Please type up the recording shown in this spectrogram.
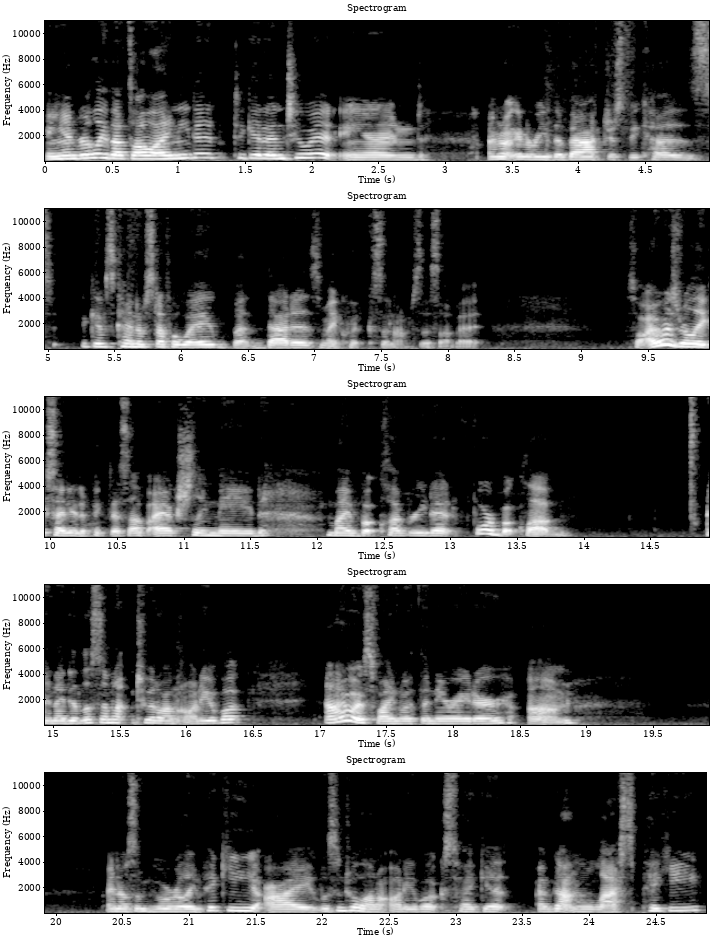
And really that's all I needed to get into it. And I'm not going to read the back just because it gives kind of stuff away, but that is my quick synopsis of it. So I was really excited to pick this up. I actually made my book club read it for book club. And I did listen to it on audiobook. And I was fine with the narrator. Um, I know some people are really picky. I listen to a lot of audiobooks, so I get I've gotten less picky.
